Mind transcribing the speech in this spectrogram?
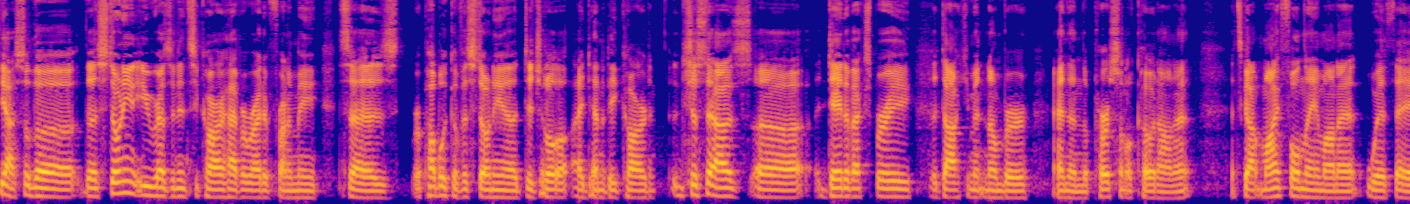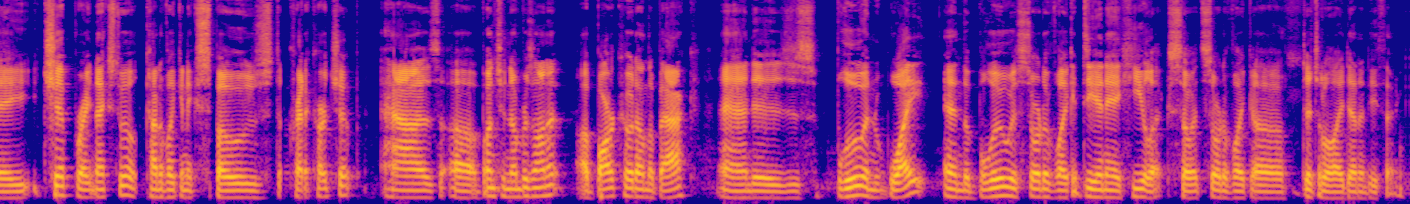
Yeah, so the, the Estonian e residency card, I have it right in front of me. Says Republic of Estonia digital identity card. It just has uh, date of expiry, the document number, and then the personal code on it. It's got my full name on it with a chip right next to it, kind of like an exposed credit card chip. It has a bunch of numbers on it, a barcode on the back, and is blue and white. And the blue is sort of like a DNA helix, so it's sort of like a digital identity thing.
